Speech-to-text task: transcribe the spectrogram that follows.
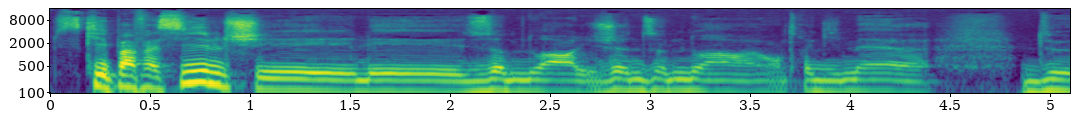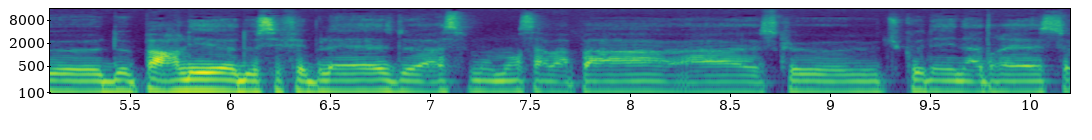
Ce qui est pas facile chez les hommes noirs, les jeunes hommes noirs, entre guillemets, euh, de, parler de ses faiblesses, de à ce moment ça va pas, est-ce que tu connais une adresse,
